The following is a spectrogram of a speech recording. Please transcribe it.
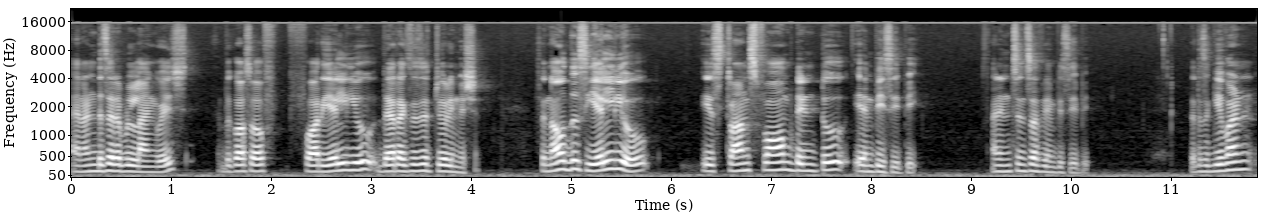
an undecidable language because of for LU there exists a Turing machine. So, now this LU is transformed into MPCP an instance of MPCP. There is a given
